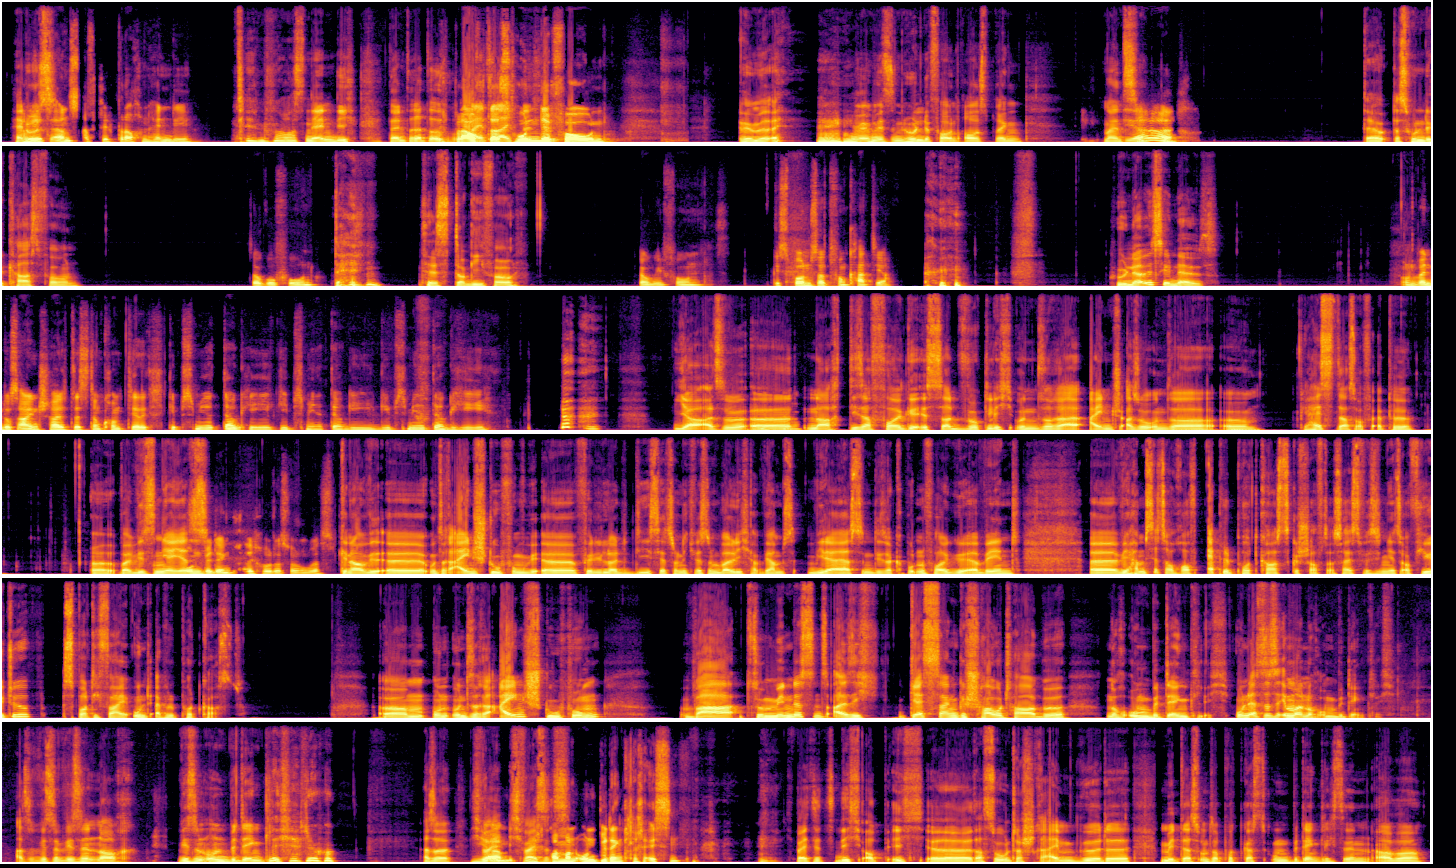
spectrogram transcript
Hey, du bist, ernsthaft, ich brauche ein Handy. du brauchst ein Handy. Dein drittes. Ich brauche das. Hundephone. Wir, mü- wir müssen ein Hundephone rausbringen. Meinst du? Ja. Der, das Hundecast-Phone. Dogophone. Das Doggy-Phone. Doggyphone. Gesponsert von Katja. Who knows, who knows. Und wenn du es einschaltest, dann kommt direkt, gib's mir Doggy, gib's mir Doggy, gib's mir Doggy. Ja, also äh, Okay. nach dieser Folge ist dann wirklich unsere Einsch also unser, ähm, wie heißt das auf Apple? Äh, weil wir sind ja jetzt, Unbedenklich oder so irgendwas. genau, wir, äh, unsere Einstufung, äh, für die Leute, die es jetzt noch nicht wissen, weil ich hab, wir haben es wieder erst in dieser kaputten Folge erwähnt, äh, wir haben es jetzt auch auf Apple Podcasts geschafft. Das heißt, wir sind jetzt auf YouTube, Spotify und Apple Podcast. Ähm, und unsere Einstufung war zumindest, als ich gestern geschaut habe, noch unbedenklich. Und es ist immer noch unbedenklich. Also wir sind, wir sind noch, wir sind unbedenklich. Du. Also ich, Ja, weiß, ich, weiß das jetzt, kann man unbedenklich essen. ich weiß jetzt nicht, ob ich äh, das so unterschreiben würde, mit dass unser Podcast unbedenklich sind, aber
